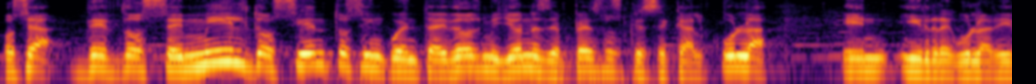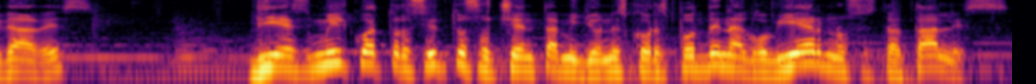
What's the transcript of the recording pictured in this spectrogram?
O sea, de 12.252 millones de pesos que se calcula en irregularidades, 10.480 millones corresponden a gobiernos estatales.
